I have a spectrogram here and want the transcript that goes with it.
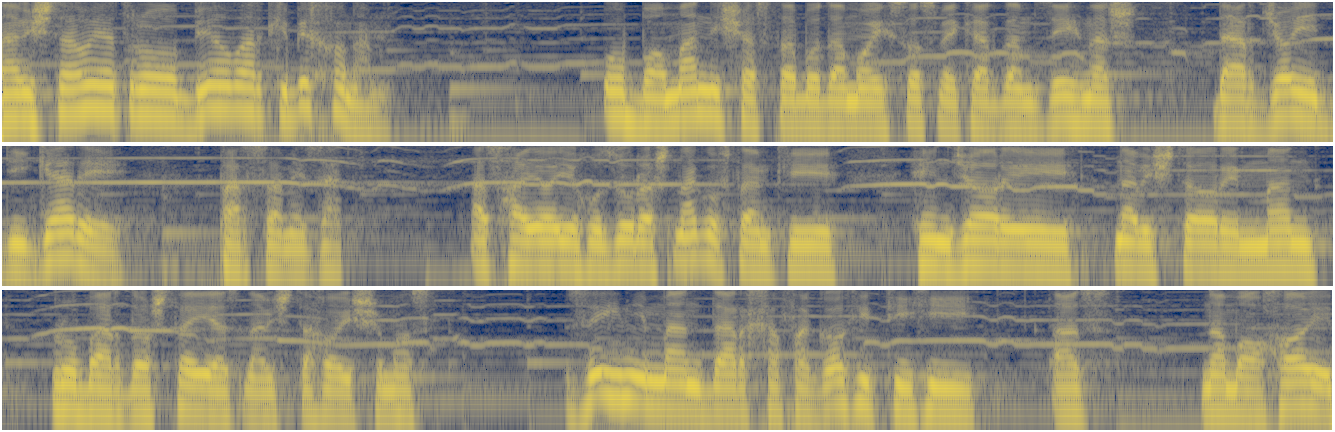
навиштаҳоятро биовар ки бихонам ӯ бо ман нишаста буд аммо эҳсос мекардам зеҳнаш дар ҷои дигаре парса мезад аз ҳаёи ҳузураш нагуфтам ки ҳинҷори навиштори ман рӯбардоштае аз навиштаҳои шумост зеҳни ман дар хафагоҳи тиҳӣ аз намоҳои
